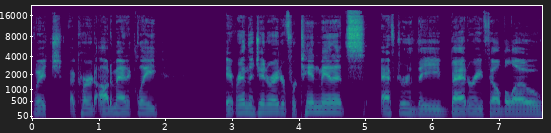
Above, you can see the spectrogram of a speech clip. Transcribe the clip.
which occurred automatically. It ran the generator for 10 minutes after the battery fell below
